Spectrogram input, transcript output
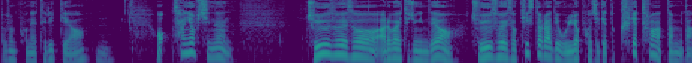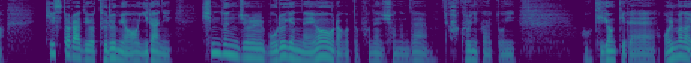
또 좀 보내드릴게요. 음. 어, 상엽 씨는 주유소에서 아르바이트 중인데요. 주유소에서 Kiss the Radio 울려 퍼지게 또 크게 틀어놨답니다. Kiss the Radio 들으며 일하니 힘든 줄 모르겠네요. 라고 또 보내주셨는데, 아, 그러니까요. 또 이 어, 귀경길에 얼마나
